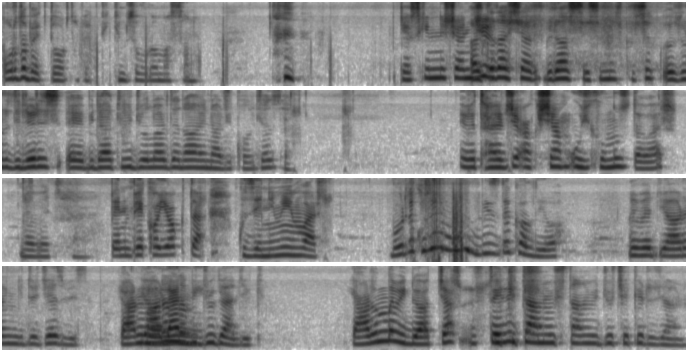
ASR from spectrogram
Orada bekle orada bekle. Kimse vuramaz sana. Keskin nişancı. Arkadaşlar biraz sesimiz kısık. Özür dileriz. Ee, bir dahaki videolarda daha enerjik olacağız da. Evet ayrıca akşam uykumuz da var. Evet. Benim pek o yok da kuzenimin var. Bu arada kuzenim bugün bizde kalıyor. Evet yarın gideceğiz biz. Yarın, Yarın da video gelecek. Yarın da video atacağız. Üstelik İki tane üç tane video çekeriz yani.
